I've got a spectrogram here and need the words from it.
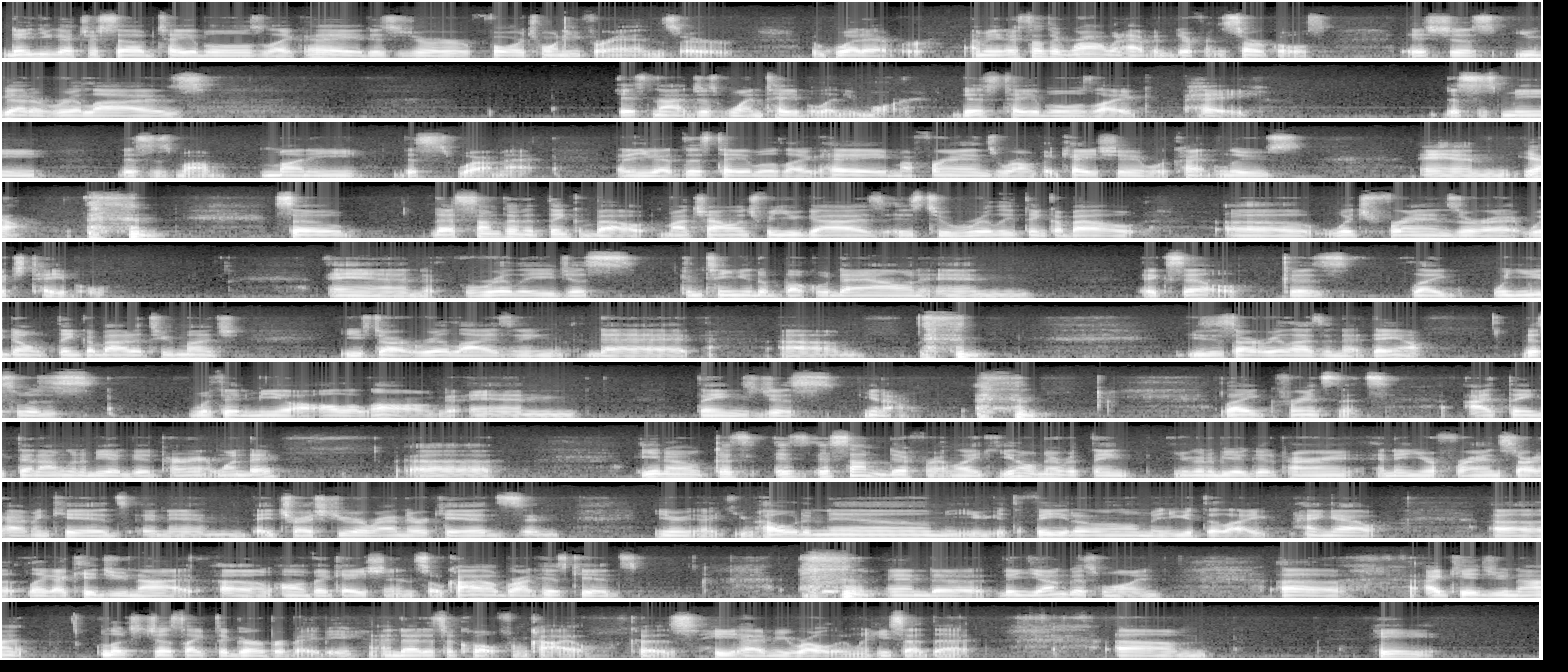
Then you got your sub tables, like, hey, this is your 420 friends or whatever. I mean, there's nothing wrong with having different circles. It's just you got to realize it's not just one table anymore. This table is like, hey, this is me, this is my money, this is where I'm at. And you got this table is like, hey, my friends, we're on vacation, we're cutting loose. And yeah. so that's something to think about. My challenge for you guys is to really think about uh, which friends are at which table and really just continue to buckle down and excel. Because, like, when you don't think about it too much, you start realizing that um, you just start realizing that damn, this was within me all along, and things just you know, like for instance, I think that I'm going to be a good parent one day. Uh, you know, because it's, it's something different. Like you don't never think you're going to be a good parent, and then your friends start having kids, and then they trust you around their kids, and you're like you holding them, and you get to feed them, and you get to like hang out uh, like I kid you not, um, on vacation. So Kyle brought his kids, and uh, the youngest one, uh, I kid you not, looks just like the Gerber baby, and that is a quote from Kyle because he had me rolling when he said that. Um, he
